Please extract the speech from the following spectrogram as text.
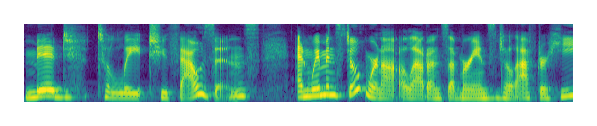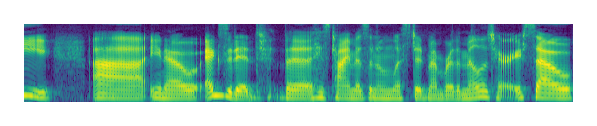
mid to late 2000s and women still were not allowed on submarines until after he uh, you know exited the his time as an enlisted member of the military so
